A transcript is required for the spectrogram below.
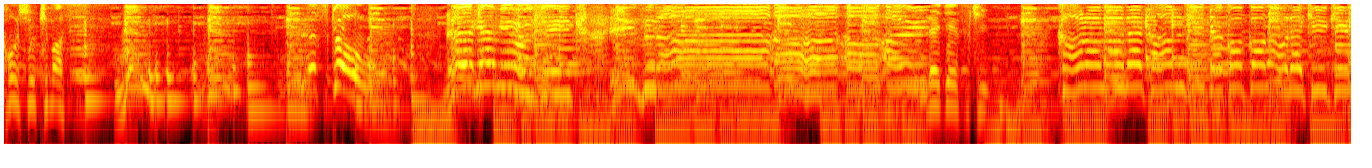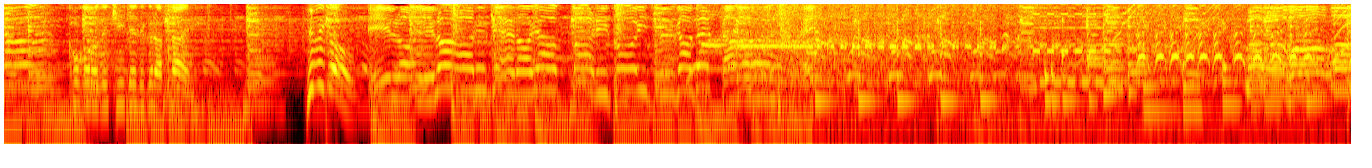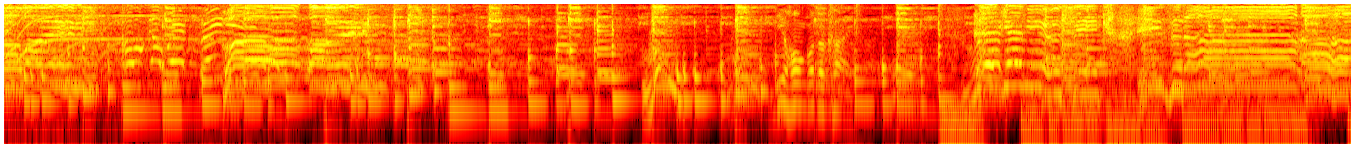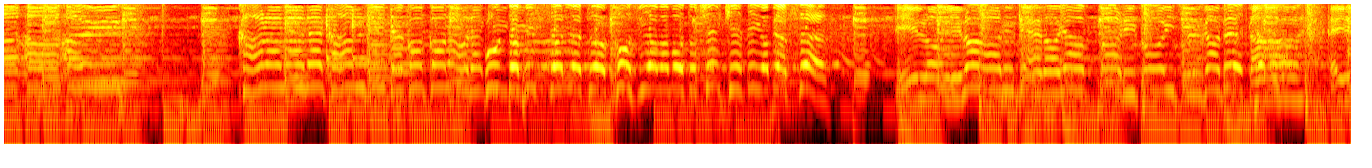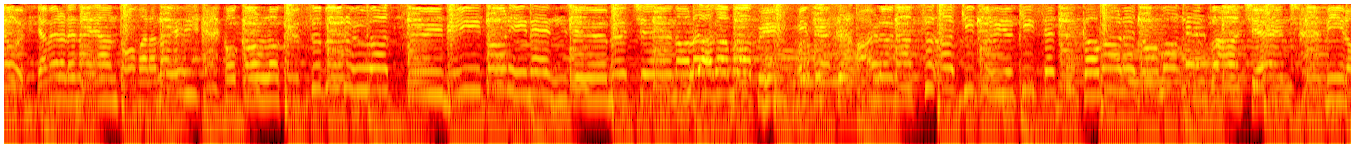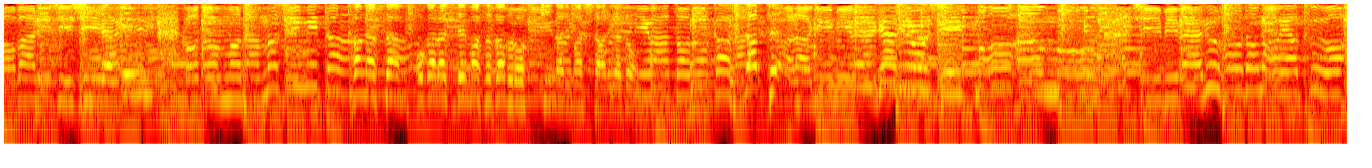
今週来ます。Let's go! Reggae music is life レゲエ好き。体で感じて心で聞きな。心で聴いててください。Here we go! いろいろあるけどやっぱりこいつがベタ日の回 Reggae music is life 体で感じて心でブンダピッツありがとうコース山本チェンキービガビアセーフいろいろあるけどやっぱりこいつがベタ。えいよやめられないあん止まらない。心くすぶる熱いビートに年中夢中のラガマフィン店春夏秋冬季節変われどもネバーチェンジ見ろばりじじ合い子供騙しみたかなさん小柄寺でマサザブロ好きになりましたありがとうだって荒気味レゲミュージックもあんもしびれるほどのやつを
